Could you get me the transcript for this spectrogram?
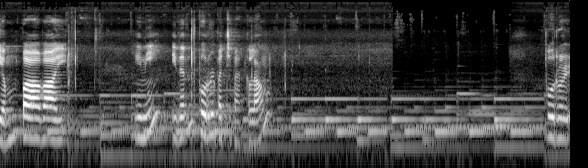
எம்பாவாய். இனி இதன் பொருள் பற்றி பார்க்கலாம். பொருள்.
